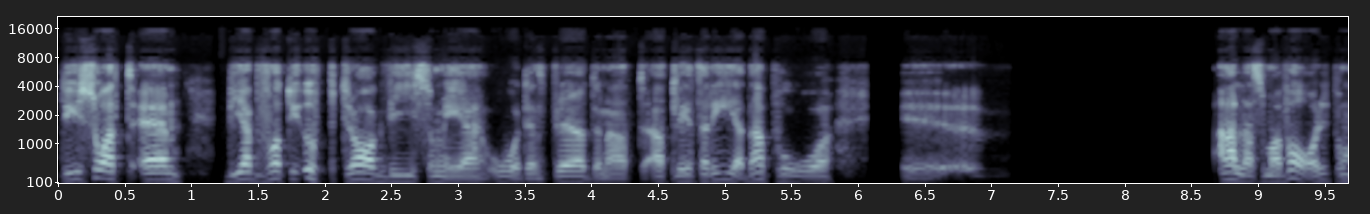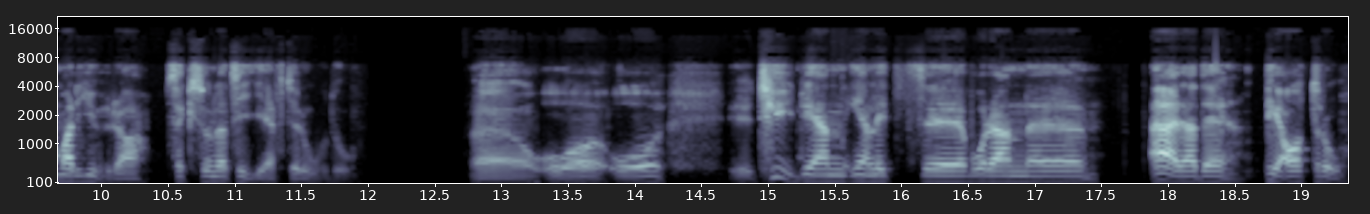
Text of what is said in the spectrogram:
det är ju så att eh, vi har fått i uppdrag, vi som är ordensbröderna, att, att leta reda på eh, alla som har varit på Marjura 610 efter Odo. Eh, och, och tydligen enligt eh, våran eh, ärade Pietro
